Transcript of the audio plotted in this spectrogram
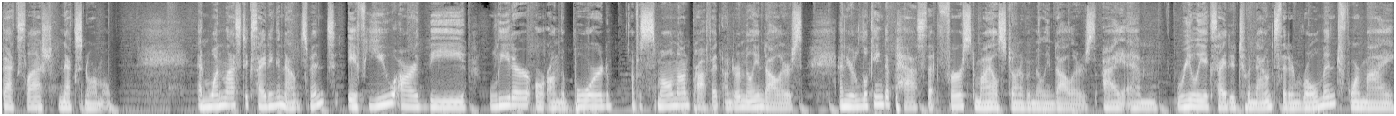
backslash next normal. And one last exciting announcement. If you are the leader or on the board of a small nonprofit under a million dollars and you're looking to pass that first milestone of a million dollars, I am really excited to announce that enrollment for my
